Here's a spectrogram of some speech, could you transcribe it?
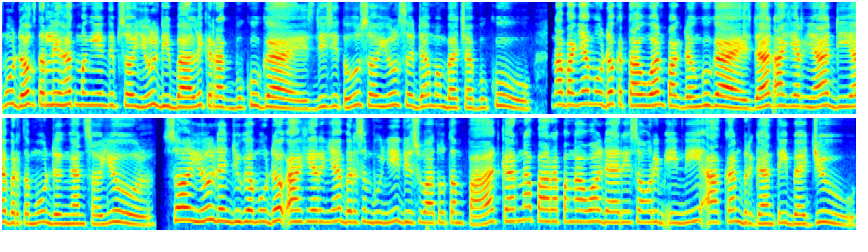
Mudok terlihat mengintip Soyul di balik rak buku guys. Di situ Soyul sedang membaca buku. Nampaknya Mudok ketahuan Pak Donggu guys dan akhirnya dia bertemu dengan Soyul. Soyul dan juga Mudok akhirnya bersembunyi di suatu tempat karena para pengawal dari Songrim ini akan berganti baju.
